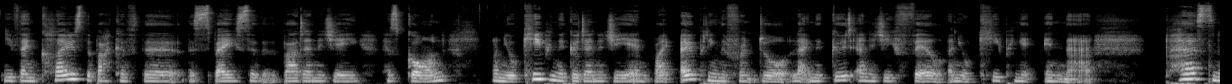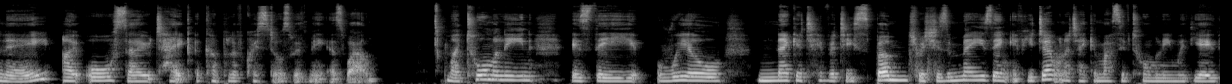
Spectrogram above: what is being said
You've then closed the back of the, the space so that the bad energy has gone and you're keeping the good energy in by opening the front door, letting the good energy fill and you're keeping it in there. Personally, I also take a couple of crystals with me as well. My tourmaline is the real negativity sponge, which is amazing. If you don't want to take a massive tourmaline with you,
